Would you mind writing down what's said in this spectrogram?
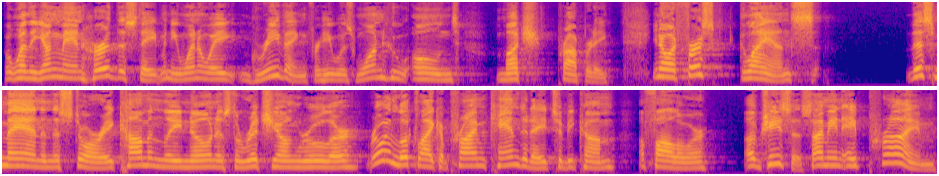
But when the young man heard the statement, he went away grieving, for he was one who owned much property. You know, at first glance, this man in the story, commonly known as the rich young ruler, really looked like a prime candidate to become a follower of Jesus. I mean, a prime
